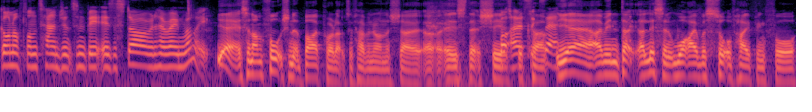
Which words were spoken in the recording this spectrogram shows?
gone off on tangents and be, is a star in her own right. Yeah, it's an unfortunate byproduct of having her on the show uh, is that she has become. success? Yeah, I mean, uh, listen, what I was sort of hoping for.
